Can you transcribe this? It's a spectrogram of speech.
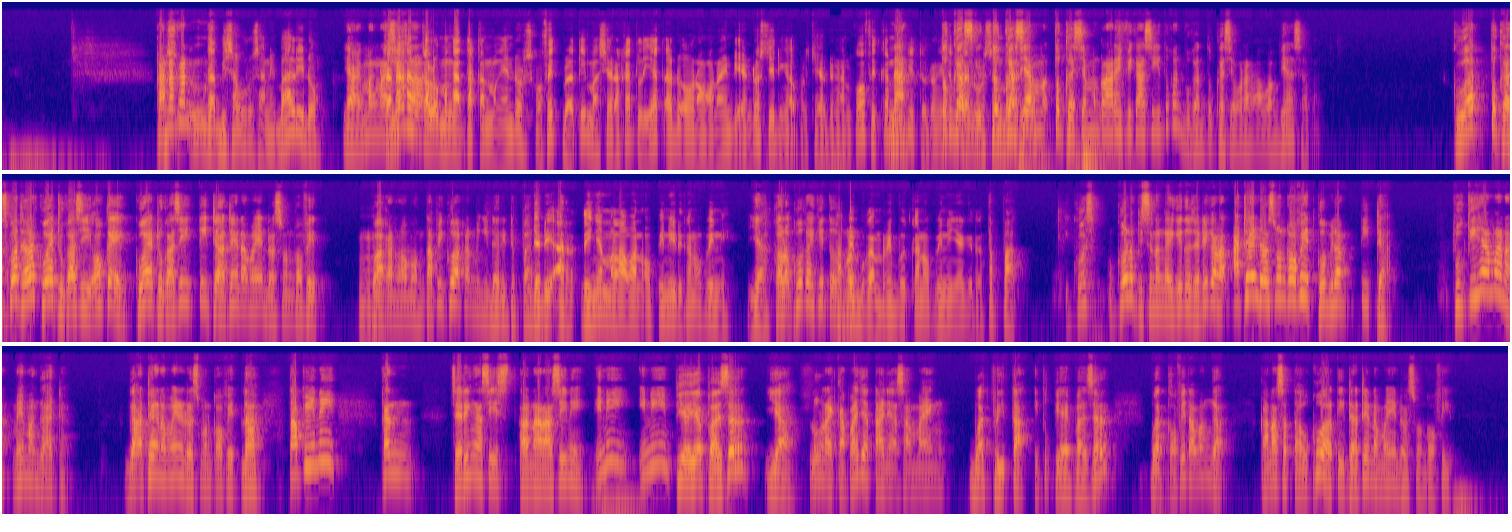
Karena kan nggak bisa urusannya Bali dong. ya emang Karena kan nasional. kalau mengatakan mengendorse COVID berarti masyarakat lihat ada orang-orang yang diendorse jadi nggak percaya dengan COVID kan Nah, begitu dong. Itu tugas bukan urusan tugas Bali yang dong. tugas yang mengklarifikasi itu kan bukan tugasnya orang awam biasa pak. Gua tugas gua adalah gua edukasi. Oke, gua edukasi tidak ada yang namanya endorsement COVID. Hmm. Gua akan ngomong, tapi gua akan menghindari debat. Jadi artinya melawan opini dengan opini, ya, kalau gua kayak gitu, tapi bukan meributkan opininya gitu. tepat. Gua gua lebih seneng kayak gitu. Jadi kalau ada endorsement COVID, gua bilang tidak. Buktinya mana? Memang nggak ada. Nggak ada yang namanya endorsement COVID. Lah, tapi ini kan jadi ngasih uh, narasi nih. Ini ini biaya buzzer, ya, lu rekap aja tanya sama yang buat berita, itu biaya buzzer buat COVID apa enggak? Karena setahu gua tidak ada yang namanya endorsement COVID.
